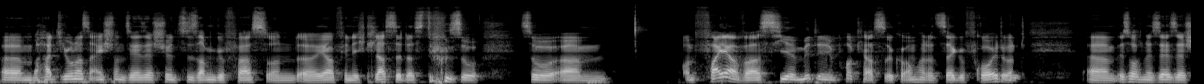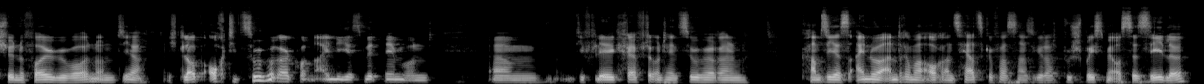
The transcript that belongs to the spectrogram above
Ähm, hat Jonas eigentlich schon sehr, sehr schön zusammengefasst und äh, ja, finde ich klasse, dass du so, so ähm, on fire warst, hier mit in den Podcast zu kommen. Hat uns sehr gefreut und ähm, ist auch eine sehr, sehr schöne Folge geworden. Und ja, ich glaube, auch die Zuhörer konnten einiges mitnehmen und ähm, die Pflegekräfte unter den Zuhörern haben sich das ein oder andere Mal auch ans Herz gefasst und haben gedacht, du sprichst mir aus der Seele.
